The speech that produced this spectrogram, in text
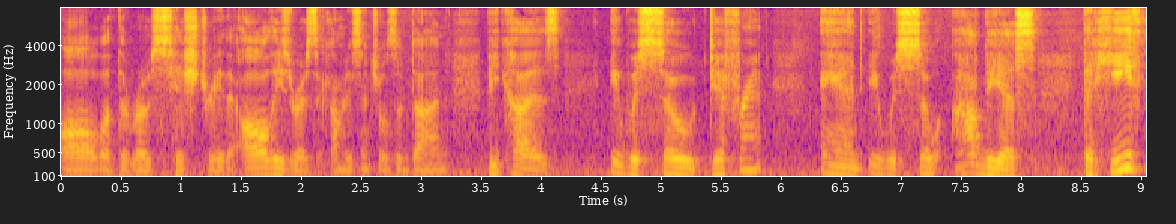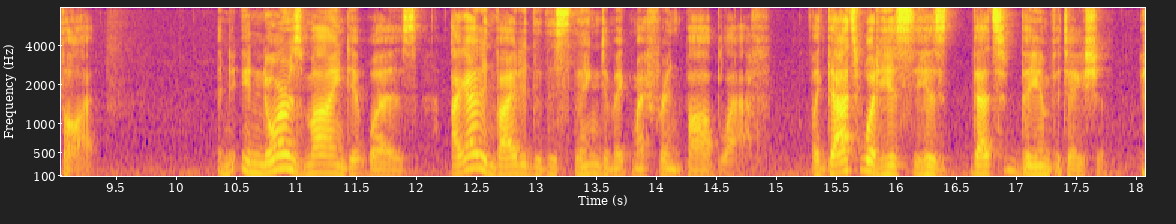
all of the roast history that all these roast at Comedy Centrals have done because it was so different and it was so obvious that he thought in, in Norm's mind it was I got invited to this thing to make my friend Bob laugh. Like that's what his his that's the invitation.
